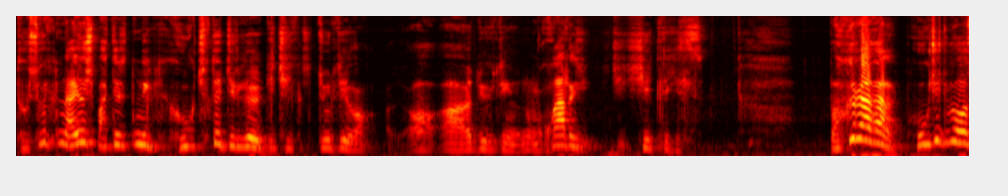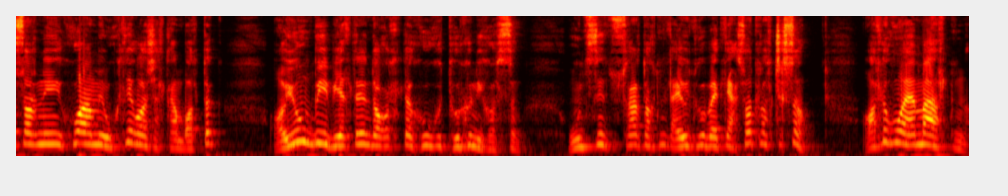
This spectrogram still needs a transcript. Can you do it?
төсвөлд нь Аюуш Бат Эрдэнэ хөгжилтэй жиргээ гэж хэлж зүйлийг юу гэдэг юм ухаалаг шийдлийг хэлсэн. Бохир агаар хөгжиж буй улс орны хүн амын үхлийн гоо шалтгаан болдог. Оюун бие бялдрын тоглолттой хүүхэд төрх нь их болсон. Үндэсний тусгаар тогтнол аюулгүй байдлын асуудал болчихсон. Олон хүн амиа алдна.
